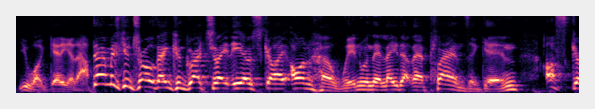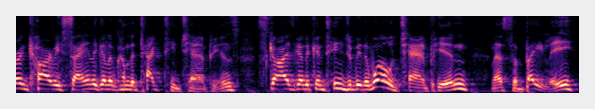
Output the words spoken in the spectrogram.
You are getting it up. Damage Control then congratulate Iyo Sky on her win when they laid out their plans again. Asuka and Kairi Sane are going to become the tag team champions. Sky's going to continue to be the world champion. And as for Bayley,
